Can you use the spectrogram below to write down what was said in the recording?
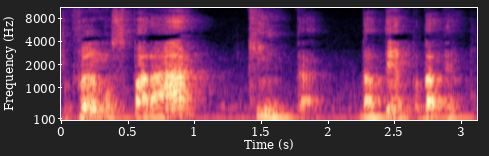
Vamos para a quinta. Dá tempo? Dá tempo.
